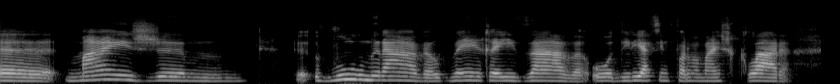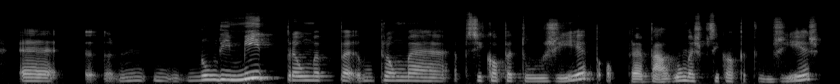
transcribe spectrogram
uh, mais um, vulnerável, bem enraizada, ou diria assim de forma mais clara, uh, no limite para uma, para uma psicopatologia, para, para algumas psicopatologias,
